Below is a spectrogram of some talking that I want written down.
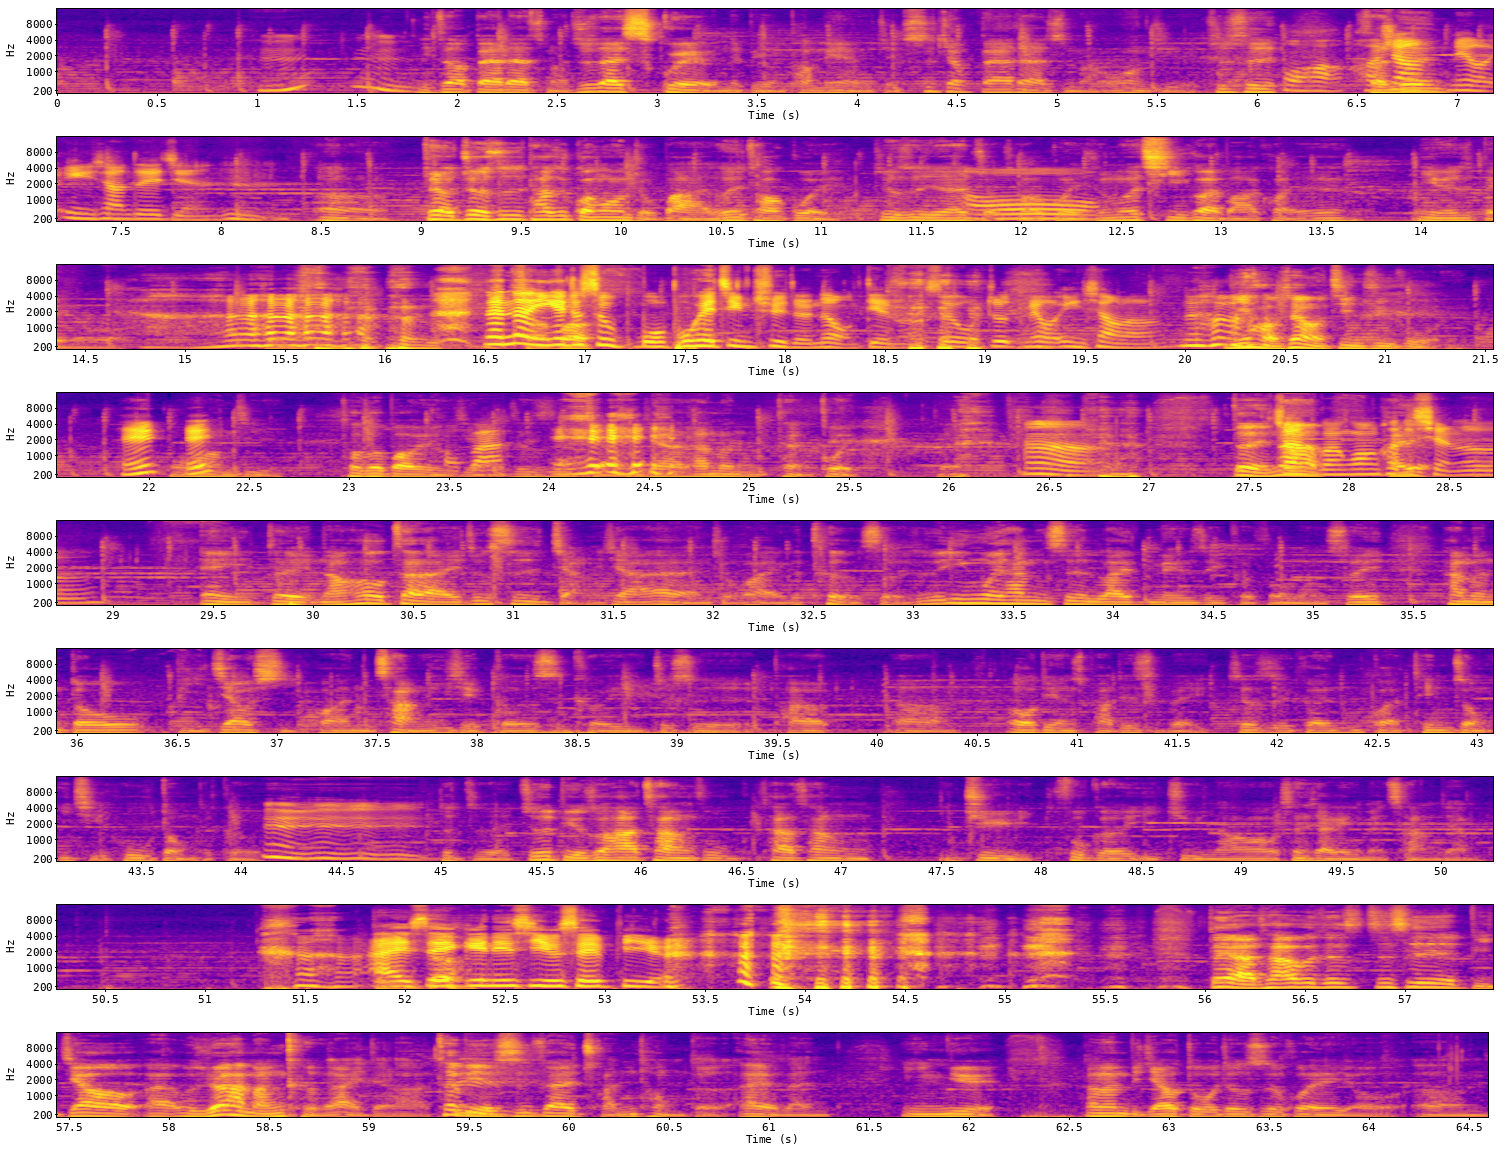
嗯。嗯，你知道 Badass 吗？就是在 Square 那边旁边有一间，是叫 Badass 吗？我忘记了，就是哇好好像没有印象这一间。嗯嗯，对，就是它是观光酒吧，所以超贵，就是它酒超贵，哦、什么七块八块，就是你以为是北欧？那那应该就是我不会进去的那种店了，所以我就没有印象了。你好像有进去过，哎、欸，我忘记，偷偷抱怨一下，吧就是讲一下他们很贵，对，嗯，对，那赚观光客的钱了。哎、欸，对，然后再来就是讲一下爱尔兰酒吧的一个特色，就是因为他们是 live music performance，所以他们都比较喜欢唱一些歌是可以就是他呃 audience participate，就是跟观听众一起互动的歌。嗯嗯嗯嗯，对对对，就是比如说他唱副他唱一句副歌一句，然后剩下给你们唱这样。I say Guinness, you say beer。对啊，差不多就是就是比较呃，我觉得还蛮可爱的啦。特别是在传统的爱尔兰音乐，他们比较多就是会有嗯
